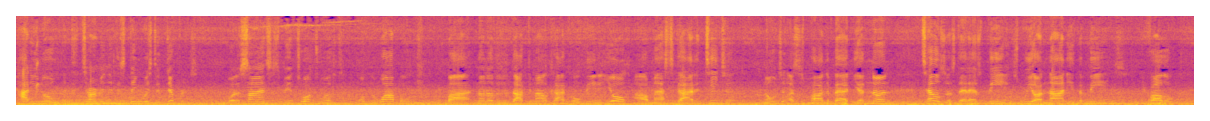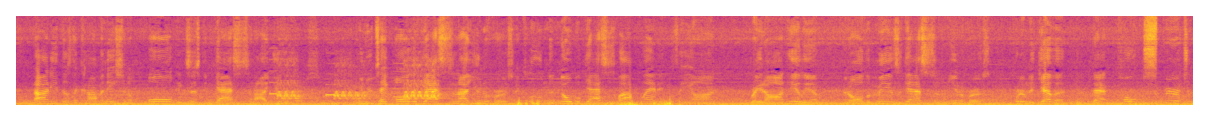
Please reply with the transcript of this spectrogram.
How do you know and determine and distinguish the difference? Well, the science is being taught to us of Nuwaupu by none other than Dr. Malachi Kobina York, our master guide and teacher, known to us as Partner Bab Nun, tells us that as beings, we are nine-ether beings. You follow? Nine-ether is the combination of all existing gases in our universe. When you take all the gases in our universe, including the noble gases of our planet, xenon, radon, helium, and all the millions of gases in the universe, put them together, that potent spiritual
